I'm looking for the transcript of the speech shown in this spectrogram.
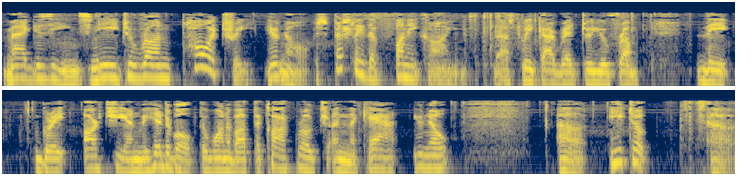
magazines need to run poetry, you know, especially the funny kind. Last week I read to you from the great Archy and Mehitabel, the one about the cockroach and the cat, you know. Uh, he took uh,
